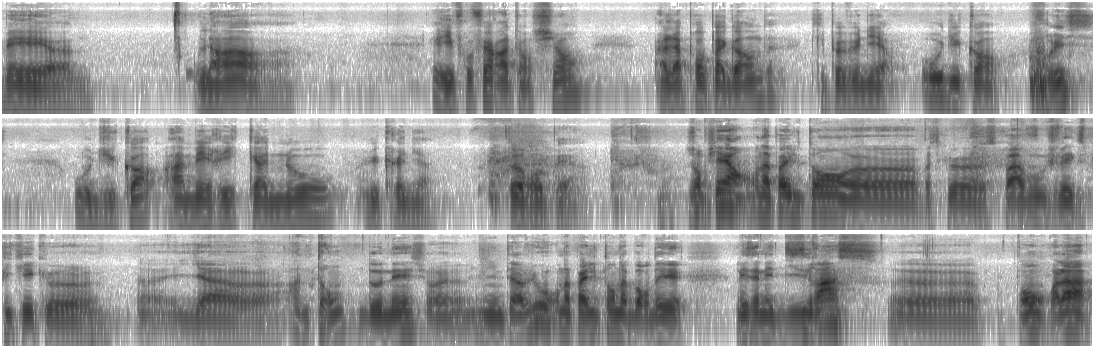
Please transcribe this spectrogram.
mais euh, là, et il faut faire attention à la propagande qui peut venir ou du camp russe ou du camp américano-ukrainien, européen. Jean-Pierre, on n'a pas eu le temps, euh, parce que c'est pas à vous que je vais expliquer que euh, y a euh, un temps donné sur une interview. On n'a pas eu le temps d'aborder les années de disgrâce. bon, voilà.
